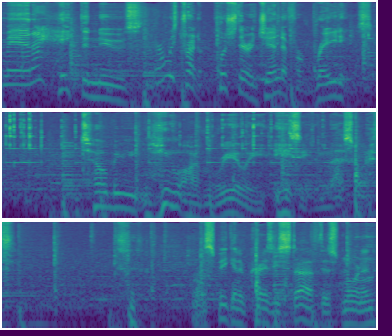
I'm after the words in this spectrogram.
Man, I hate the news. They're always trying to push their agenda for ratings. Toby, you are really easy to mess with. Well, speaking of crazy stuff, this morning...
